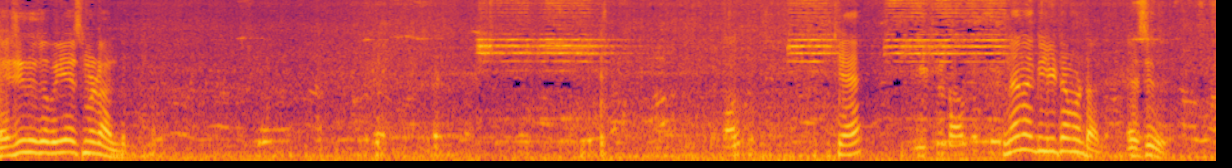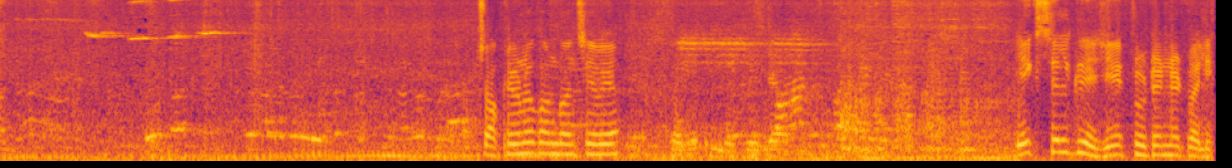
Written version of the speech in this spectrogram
ऐसे दे दो भैया इसमें डाल दो। क्या है? ना ना ग्लीटर में डाल। ऐसे दे। चॉकलेट में कौन कौन सी है भैया? एक सिल्क दीजिए एक फ्रूट एंड नट वाली।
